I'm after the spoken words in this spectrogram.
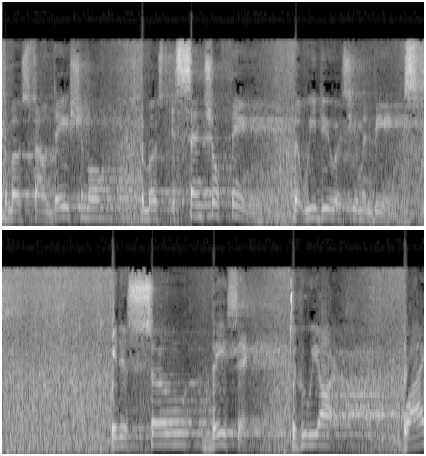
the most foundational, the most essential thing that we do as human beings. It is so basic to who we are. Why?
